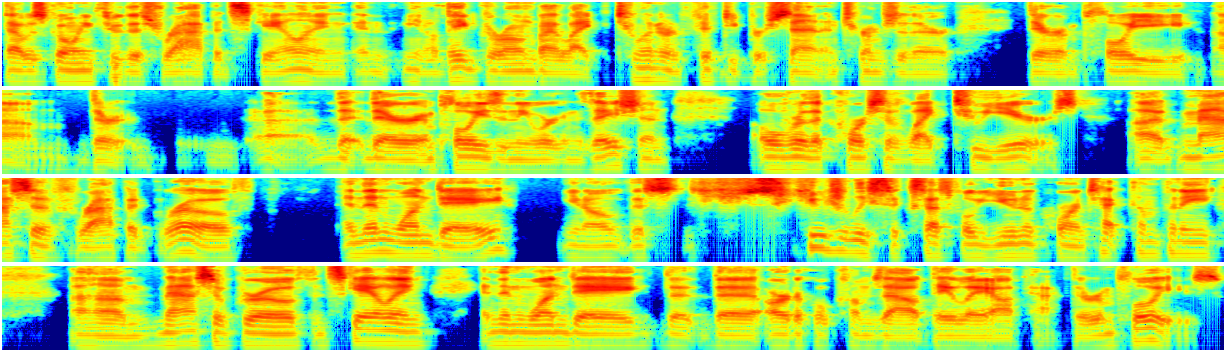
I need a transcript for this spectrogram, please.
that was going through this rapid scaling and, you know, they'd grown by like 250% in terms of their, their employee, um, their, uh, th- their employees in the organization over the course of like two years, uh, massive rapid growth. And then one day, you know, this hugely successful unicorn tech company, um, massive growth and scaling. And then one day the, the article comes out, they lay off half their employees.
